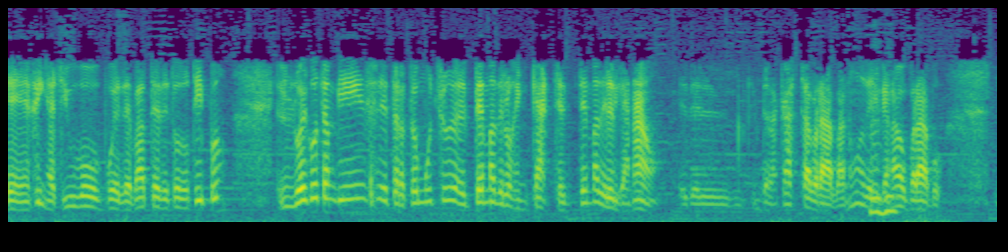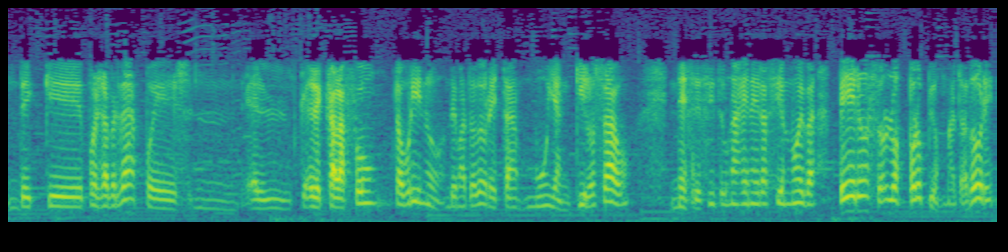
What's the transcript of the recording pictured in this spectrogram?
en fin, así hubo pues debates de todo tipo. Luego también se trató mucho el tema de los encastes, el tema del ganado, de la casta brava, ¿no? Del ganado bravo. De que, pues la verdad, pues el, el escalafón taurino de matadores está muy anquilosado, necesita una generación nueva, pero son los propios matadores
